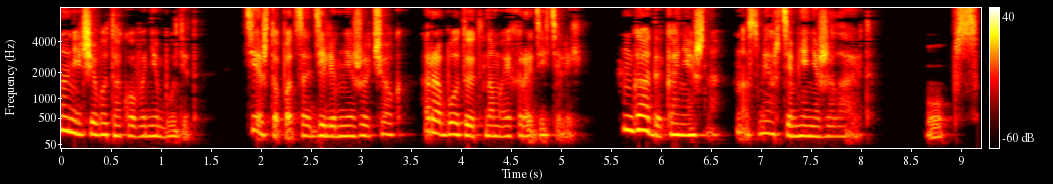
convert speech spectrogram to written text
но ничего такого не будет. Те, что подсадили мне жучок, работают на моих родителей. Гады, конечно, но смерти мне не желают. Упс.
